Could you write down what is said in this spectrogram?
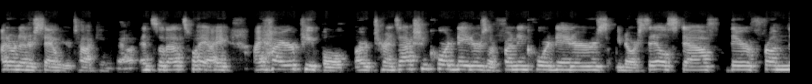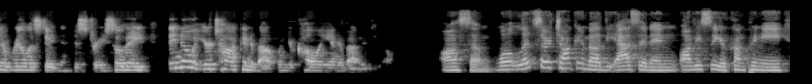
I don't understand what you're talking about. And so that's why I, I hire people, our transaction coordinators, our funding coordinators, you know, our sales staff, they're from the real estate industry. So they they know what you're talking about when you're calling in about a deal. Awesome. Well, let's start talking about the asset. And obviously, your company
